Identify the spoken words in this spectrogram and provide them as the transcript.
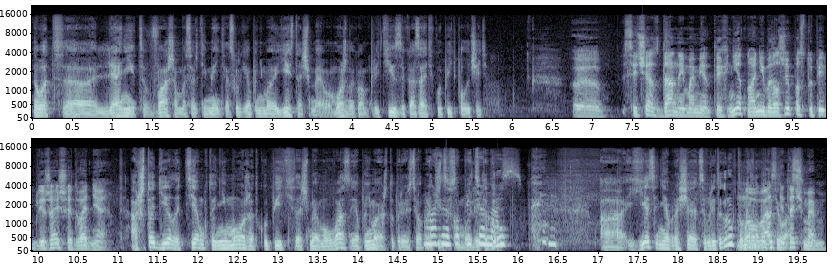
Ну вот, э, Леонид, в вашем ассортименте, насколько я понимаю, есть Touch Memo. Можно к вам прийти, заказать, купить, получить. Э, сейчас в данный момент их нет, но они бы должны поступить в ближайшие два дня. А что делать тем, кто не может купить тачмема у вас? Я понимаю, что прежде всего обратиться можно в саму элитогрупп. А если не обращаются в элитогрупп, то но можно у вас купить не у вас. тачмем.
